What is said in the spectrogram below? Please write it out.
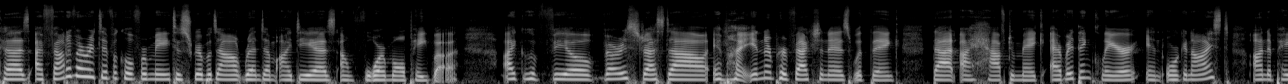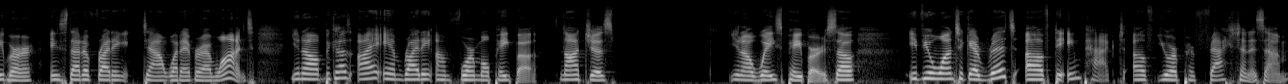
because I found it very difficult for me to scribble down random ideas on formal paper. I could feel very stressed out, and my inner perfectionist would think that I have to make everything clear and organized on the paper instead of writing down whatever I want. You know, because I am writing on formal paper, not just, you know, waste paper. So, if you want to get rid of the impact of your perfectionism,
